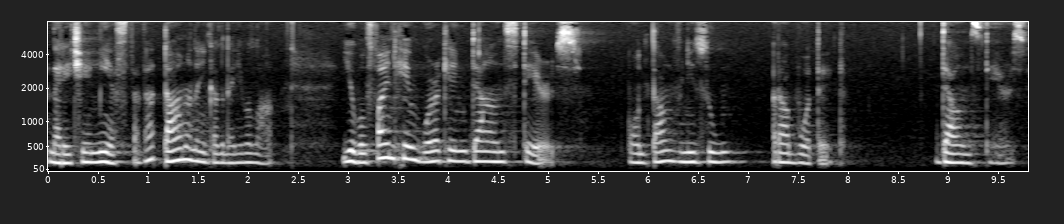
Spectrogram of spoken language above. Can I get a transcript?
Наречие места. Да? Там она никогда не была. You will find him working downstairs. Он там внизу работает. Downstairs.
